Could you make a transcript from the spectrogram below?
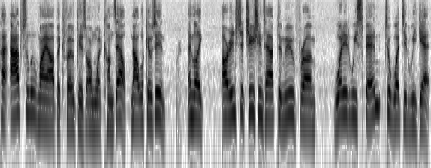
a absolute myopic focus on what comes out, not what goes in. Right. And like our institutions have to move from what did we spend to what did we get,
